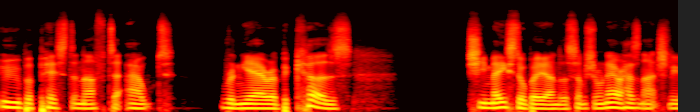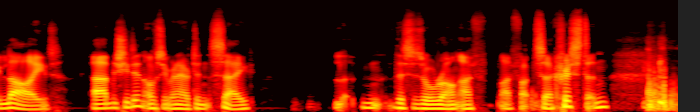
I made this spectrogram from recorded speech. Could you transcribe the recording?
uber pissed enough to out Rhaenyra because she may still be under the assumption Rhaenyra hasn't actually lied. Um, she didn't. Obviously, Rhaenyra didn't say. This is all wrong. I I fucked Sir Criston.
